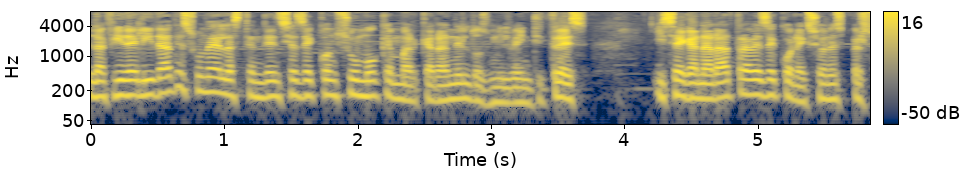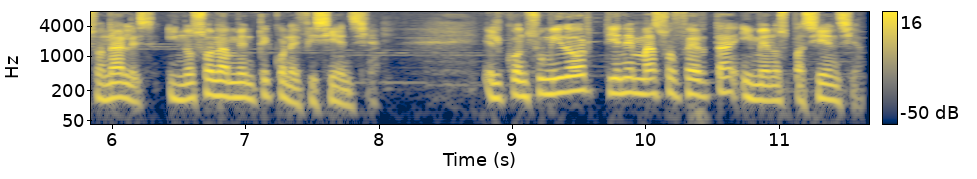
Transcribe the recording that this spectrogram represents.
la fidelidad es una de las tendencias de consumo que marcarán el 2023 y se ganará a través de conexiones personales y no solamente con eficiencia. El consumidor tiene más oferta y menos paciencia,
